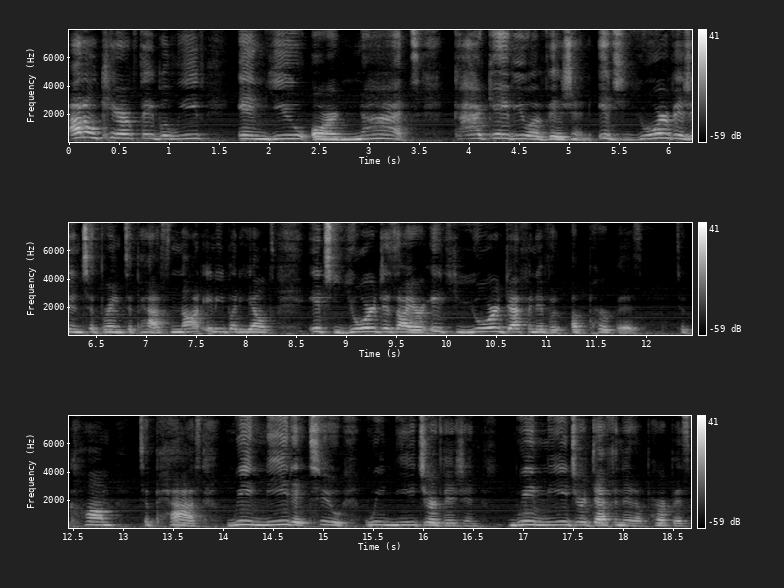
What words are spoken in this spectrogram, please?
I don't care if they believe in you or not. God gave you a vision. It's your vision to bring to pass, not anybody else. It's your desire, it's your definitive of purpose to come to pass. We need it too. We need your vision. We need your definitive purpose.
